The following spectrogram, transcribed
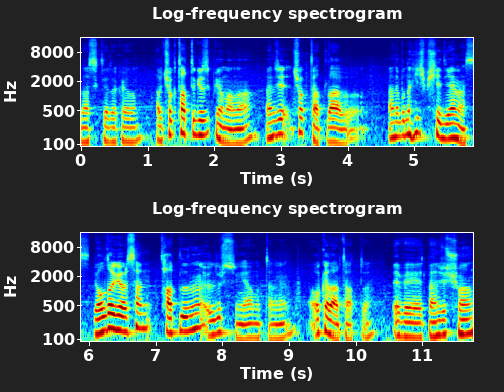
lastikleri de koyalım. Abi çok tatlı gözükmüyor mu ama? Bence çok tatlı abi bu. Hani buna hiçbir şey diyemez. Yolda görsen tatlılığını ölürsün ya muhtemelen. O kadar tatlı. Evet bence şu an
